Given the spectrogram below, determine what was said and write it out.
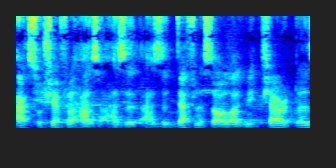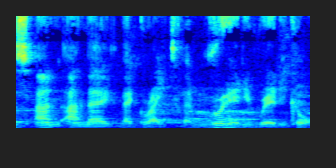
Axel Scheffler has has a has a definite style like Nick Sharratt does, and and they they're great. They're really really cool.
